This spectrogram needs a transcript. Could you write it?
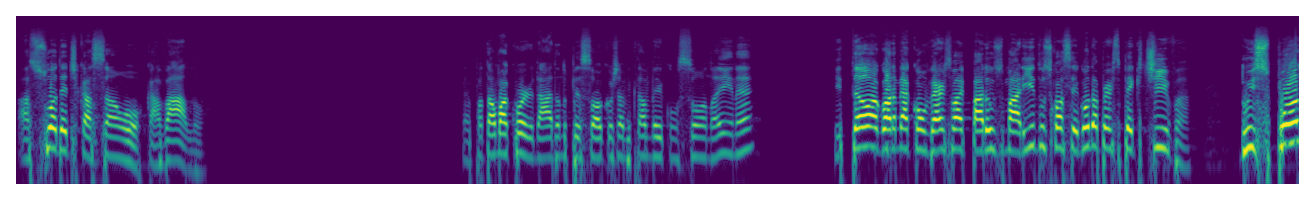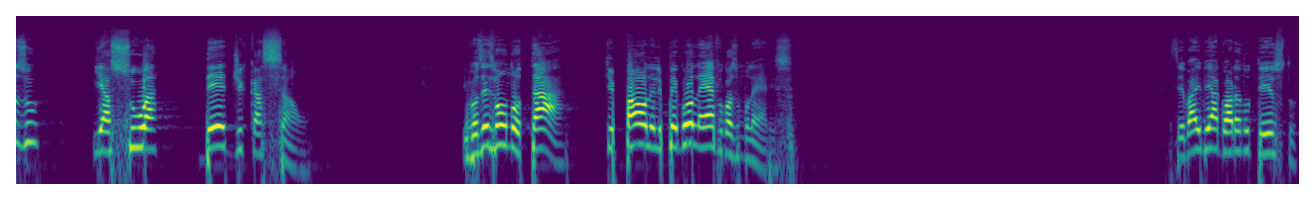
a sua dedicação ao cavalo. É para dar uma acordada no pessoal que eu já vi que estava meio com sono aí, né? Então agora minha conversa vai para os maridos com a segunda perspectiva, do esposo e a sua dedicação. E vocês vão notar que Paulo ele pegou leve com as mulheres. Você vai ver agora no texto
